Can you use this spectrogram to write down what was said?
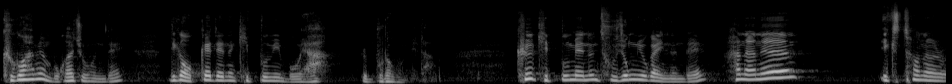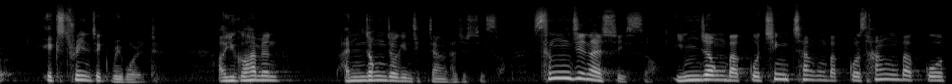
그거 하면 뭐가 좋은데? 네가 얻게 되는 기쁨이 뭐야? 를 물어봅니다. 그 기쁨에는 두 종류가 있는데 하나는 external extrinsic reward. 아 이거 하면 안정적인 직장을 가질 수 있어. 승진할 수 있어. 인정받고 칭찬받고 상 받고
